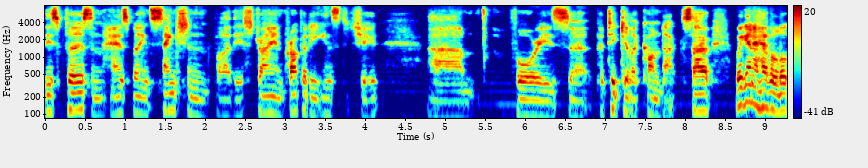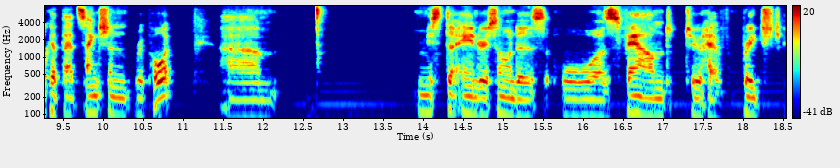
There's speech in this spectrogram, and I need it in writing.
this person has been sanctioned by the Australian Property Institute um, for his uh, particular conduct. So we're going to have a look at that sanction report. Um, Mr. Andrew Saunders was found to have breached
